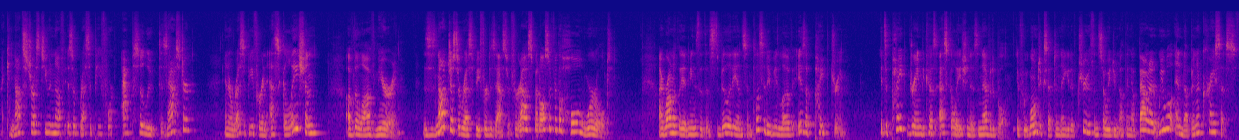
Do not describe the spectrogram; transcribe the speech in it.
I cannot stress to you enough, is a recipe for absolute disaster and a recipe for an escalation of the law of mirroring. This is not just a recipe for disaster for us, but also for the whole world. Ironically, it means that the stability and simplicity we love is a pipe dream. It's a pipe dream because escalation is inevitable. If we won't accept a negative truth and so we do nothing about it, we will end up in a crisis.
